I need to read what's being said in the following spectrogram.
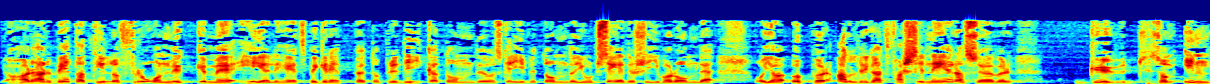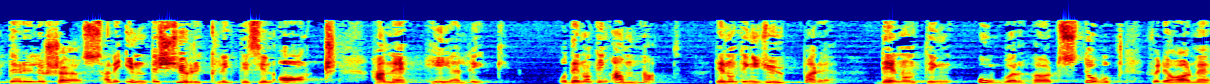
Jag har arbetat till och från mycket med helighetsbegreppet och predikat om det och skrivit om det, gjort cd-skivor om det. Och jag upphör aldrig att fascineras över Gud som inte är religiös, han är inte kyrklig till sin art, han är helig. Och det är någonting annat. Det är någonting djupare. Det är någonting oerhört stort, för det har med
